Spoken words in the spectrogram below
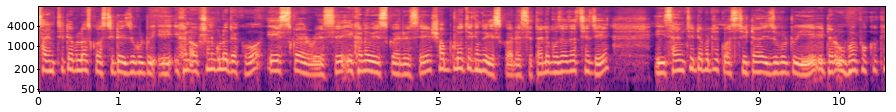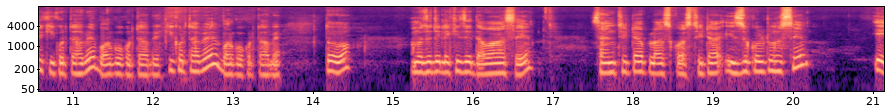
sine theta plus cos theta is to a এখানে অপশনগুলো দেখো এ স্কোয়ার রয়েছে, এখানেও এ স্কোয়ার রয়েছে, সবগুলোতে কিন্তু এ স্কোয়ার রয়েছে। তাহলে বোঝা যাচ্ছে যে এই sine theta plus cos theta is to a এটার উভয় পক্ষকে কী করতে হবে? বর্গ করতে হবে। কি করতে হবে? বর্গ করতে হবে। তো, আমরা যদি লিখি যে দেওয়া আছে sine theta plus cos theta is to হচ্ছে এ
